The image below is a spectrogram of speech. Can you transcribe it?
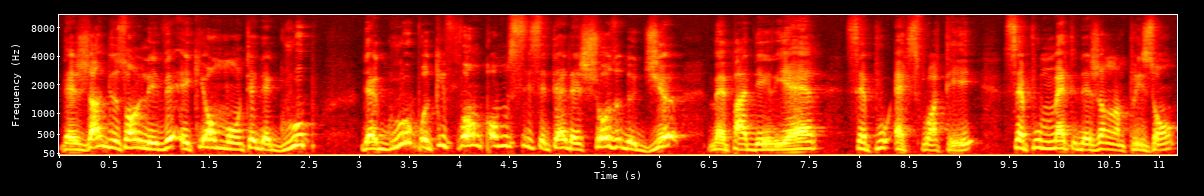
Des gens qui se sont levés et qui ont monté des groupes des groupes qui font comme si c'était des choses de Dieu, mais pas derrière, c'est pour exploiter, c'est pour mettre des gens en prison.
